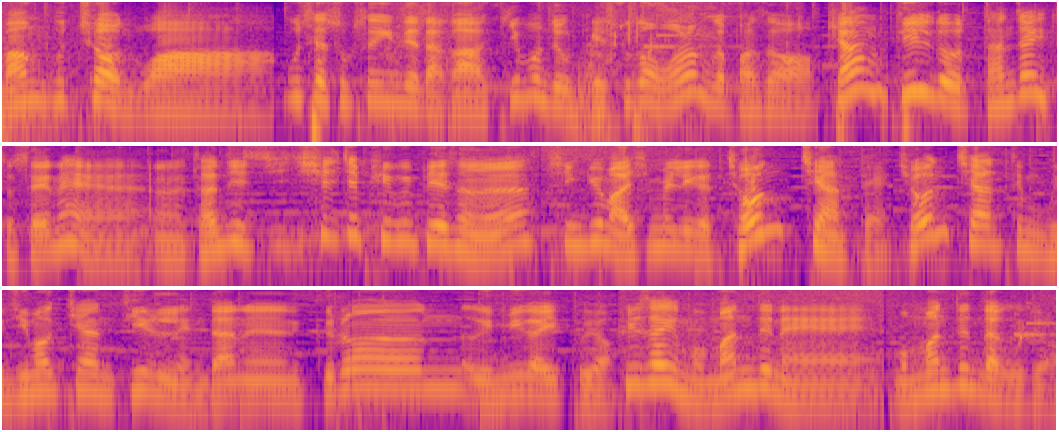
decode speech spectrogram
19,000, 와. 우세 속성인데다가 기본적으로 계수가 워낙 높아서 그냥 딜도 단장이 더 세네. 어, 단지 시- 실제 PVP에서는 신규 마신멜리가 전체한테, 전체한테 무지막지한 딜을 낸다는 그런 의미가 있고요. 필살기 못 만드네. 못 만든다, 그죠?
